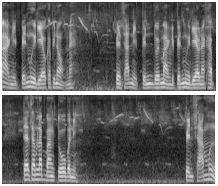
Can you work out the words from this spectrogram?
มากนี่เป็นมือเดียวครับพี่น้องนะ เป็นสัตว์นี่เป็นโดยมากนี่เป็นมือเดียวนะครับ แต่สำหรับบางตัวบันนี่เป็นสามมือ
